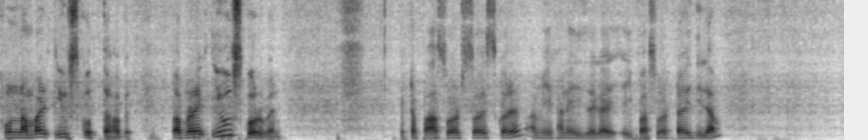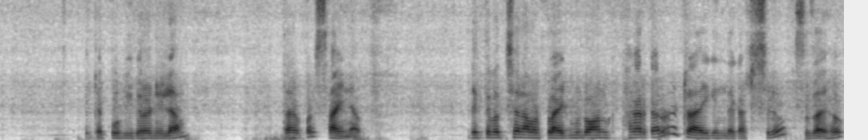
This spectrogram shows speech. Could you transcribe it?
ফোন নাম্বার ইউজ করতে হবে। তো আপনারা ইউজ করবেন। একটা পাসওয়ার্ড চয়েস করেন। আমি এখানে এই জায়গায় এই পাসওয়ার্ডটাই দিলাম। এটা কপি করে নিলাম। তারপর সাইন আপ দেখতে পাচ্ছেন আমার ফ্লাইট মুড অন থাকার কারণে ট্রাই ইগিন দেখাচ্ছিল সো যাই হোক,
